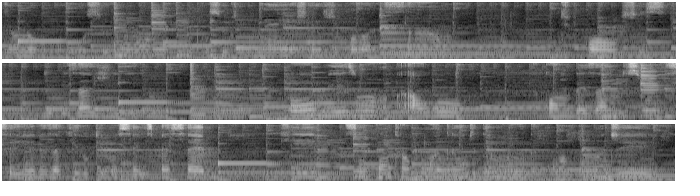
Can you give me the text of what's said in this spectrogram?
de um novo curso, de um, um curso de mechas, de coloração, de cortes, de visagismo, ou mesmo algo como design de sobrancelhas, aquilo que vocês percebem que se encontra com uma grande demanda, com uma grande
